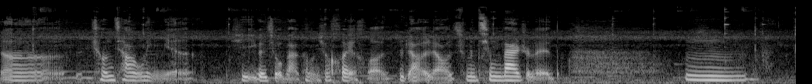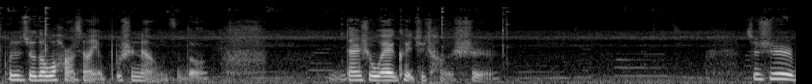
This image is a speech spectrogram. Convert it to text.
呃，城墙里面去一个酒吧，可能去喝一喝，就聊一聊什么清吧之类的。嗯，我就觉得我好像也不是那样子的，但是我也可以去尝试。就是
